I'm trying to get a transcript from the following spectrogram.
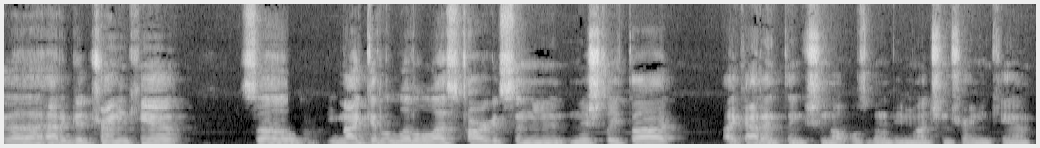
uh, had a good training camp, so you might get a little less targets than you initially thought. Like I didn't think Shenault was going to be much in training camp,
